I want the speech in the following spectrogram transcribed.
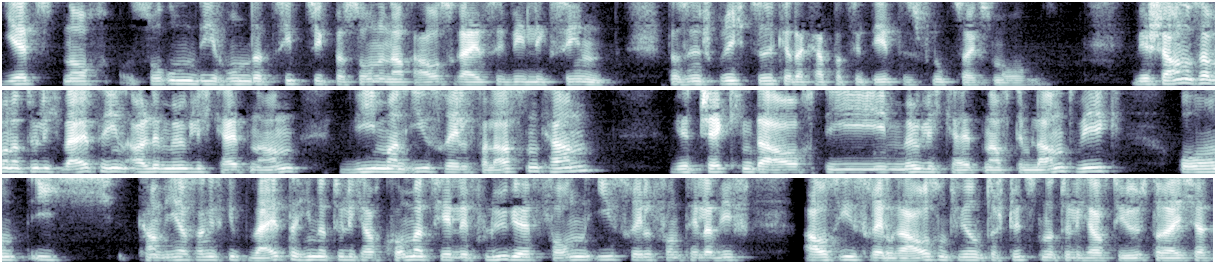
jetzt noch so um die 170 Personen auch ausreisewillig sind. Das entspricht circa der Kapazität des Flugzeugs morgen. Wir schauen uns aber natürlich weiterhin alle Möglichkeiten an, wie man Israel verlassen kann. Wir checken da auch die Möglichkeiten auf dem Landweg. Und ich kann hier sagen, es gibt weiterhin natürlich auch kommerzielle Flüge von Israel, von Tel Aviv aus Israel raus. Und wir unterstützen natürlich auch die Österreicher,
